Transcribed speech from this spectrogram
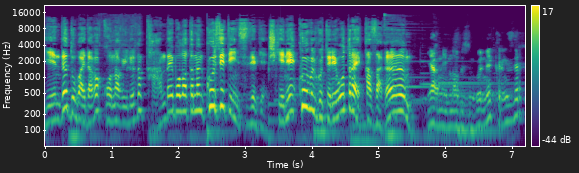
Енді дубайдағы қонақ үйлердің қандай болатынын көрсетейін сіздерге. Кішкене көңіл көтере отырайық қазағым. Яғни мынау біздің бөлме кіріңіздер.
